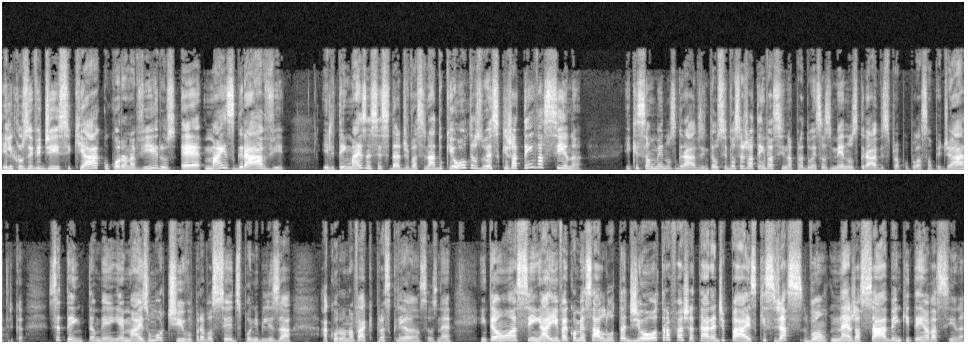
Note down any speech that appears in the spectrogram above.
Ele, inclusive, disse que a, o coronavírus é mais grave, ele tem mais necessidade de vacinar do que outras doenças que já têm vacina e que são menos graves. Então, se você já tem vacina para doenças menos graves para a população pediátrica, você tem também, é mais um motivo para você disponibilizar a Coronavac para as crianças, né? Então, assim, aí vai começar a luta de outra faixa etária de pais que já vão, né, já sabem que tem a vacina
